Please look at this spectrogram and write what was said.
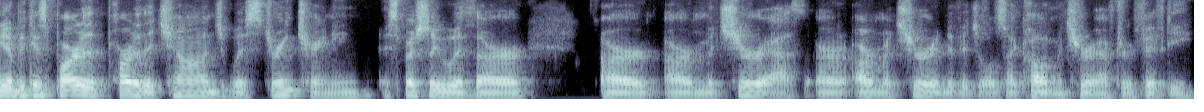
you know because part of the part of the challenge with strength training especially with our our our mature ath our, our mature individuals i call it mature after 50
